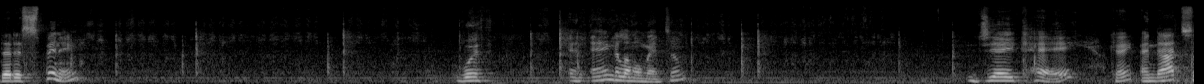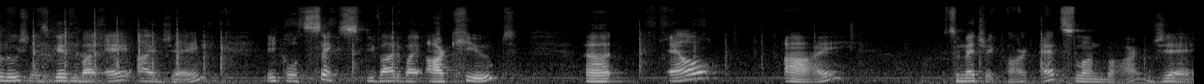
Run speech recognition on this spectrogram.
that is spinning with an angular momentum jk, okay, and that solution is given by aij equals 6 divided by r cubed, uh, li, symmetric part, epsilon bar, j,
